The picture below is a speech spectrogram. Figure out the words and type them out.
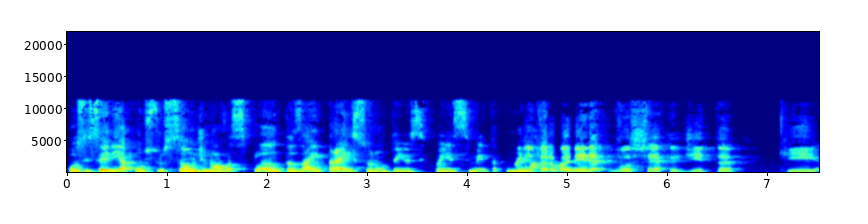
ou se seria a construção de novas plantas. Aí, para isso, eu não tenho esse conhecimento de toda maneira, você acredita que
